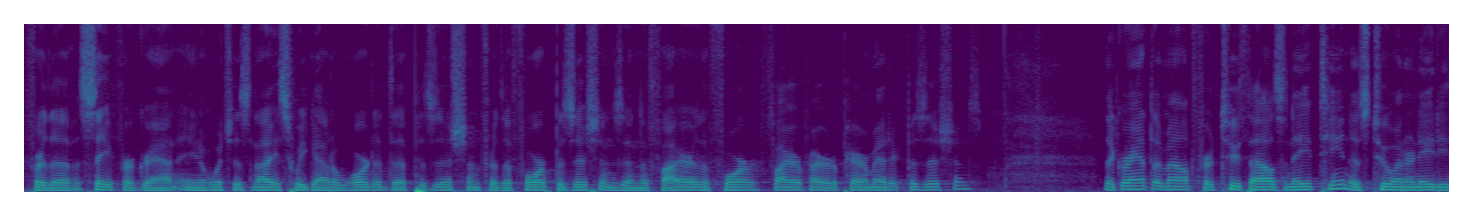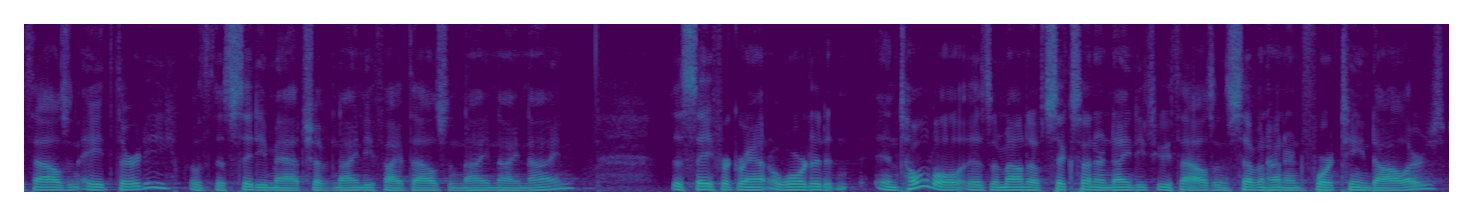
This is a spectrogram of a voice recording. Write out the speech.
for the safer grant, you know, which is nice. We got awarded the position for the four positions in the fire, the four firefighter paramedic positions. The grant amount for 2018 is 280,830 with the city match of 95,999. The safer grant awarded in- total is amount of $692,714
